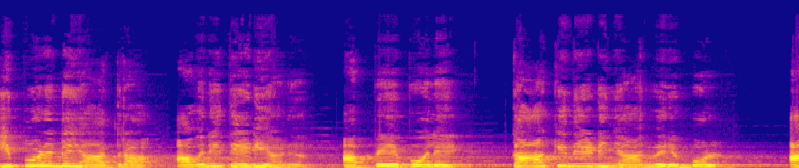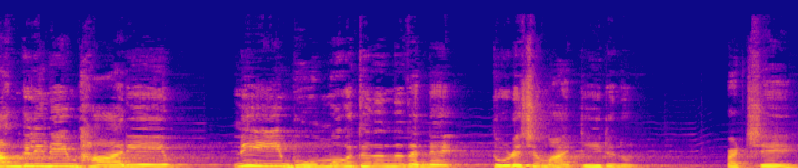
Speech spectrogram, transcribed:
ഇപ്പോഴെന്റെ യാത്ര അവനെ തേടിയാണ്. അപ്പയെ പോലെ കാക്കി നേടി ഞാൻ വരുമ്പോൾ അങ്കിളിനെയും ഭാര്യയെയും നീ ഈ ഭൂമുഖത്തു നിന്ന് തന്നെ തുടച്ചു മാറ്റിയിരുന്നു. പക്ഷേ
